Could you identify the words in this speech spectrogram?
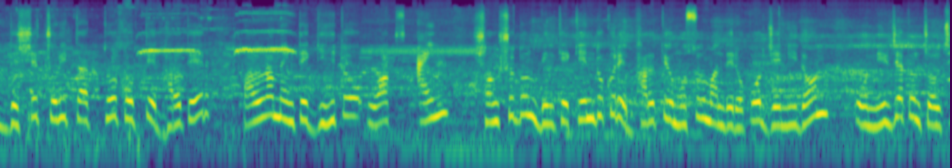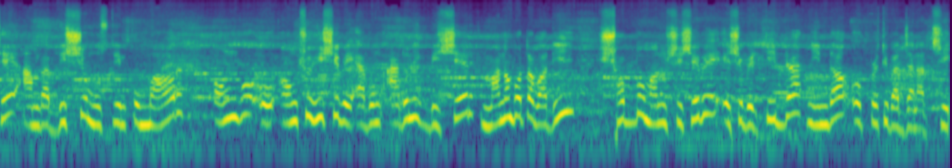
উদ্দেশ্যে চরিতার্থ করতে ভারতের পার্লামেন্টে গৃহীত ওয়াক্স আইন সংশোধন বিলকে কেন্দ্র করে ভারতীয় মুসলমানদের ওপর যে নিধন ও নির্যাতন চলছে, আমরা বিশ্ব মুসলিম উম্মাহর অঙ্গ ও অংশ হিসেবে এবং আধুনিক বিশ্বের মানবতাবাদী সভ্য মানুষ হিসেবে এসবের তীব্র নিন্দা ও প্রতিবাদ জানাচ্ছি।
